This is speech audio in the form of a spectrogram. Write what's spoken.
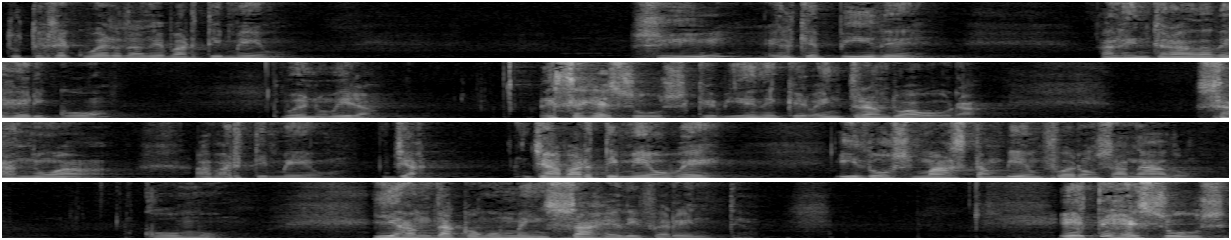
¿tú te recuerdas de Bartimeo? Sí, el que pide a la entrada de Jericó. Bueno, mira, ese Jesús que viene, que va entrando ahora, sanó a, Bartimeo. Ya, ya Bartimeo ve. Y dos más también fueron sanados. ¿Cómo? Y anda con un mensaje diferente. Este Jesús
